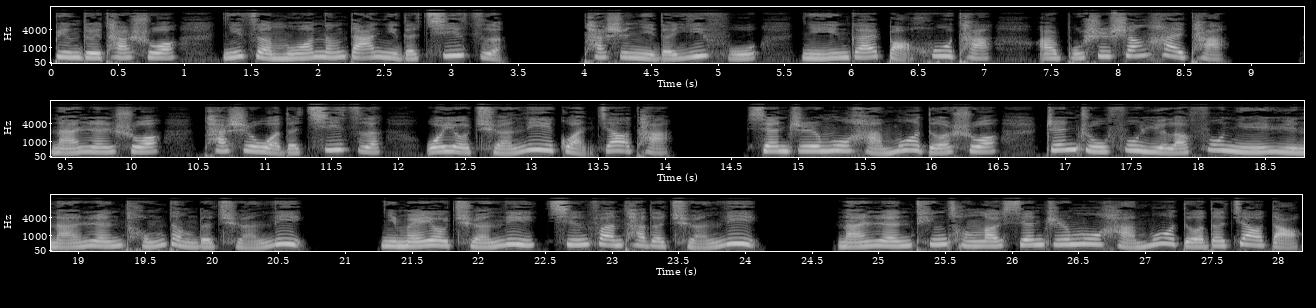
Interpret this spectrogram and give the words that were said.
并对他说：“你怎么能打你的妻子？她是你的衣服，你应该保护她，而不是伤害她。”男人说：“她是我的妻子，我有权利管教她。”先知穆罕默德说：“真主赋予了妇女与男人同等的权利，你没有权利侵犯她的权利。”男人听从了先知穆罕默德的教导，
